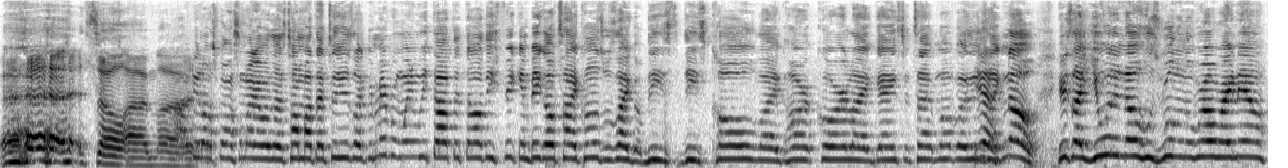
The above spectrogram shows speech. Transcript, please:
so um, uh, I did on Spawn. Somebody was talking about that too. He was like, "Remember when we thought that all these freaking big old tycoons was like these these cold, like hardcore, like gangster type motherfuckers?" He's Yeah. like, "No." He's like, "You want to know who's ruling the world right now?"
